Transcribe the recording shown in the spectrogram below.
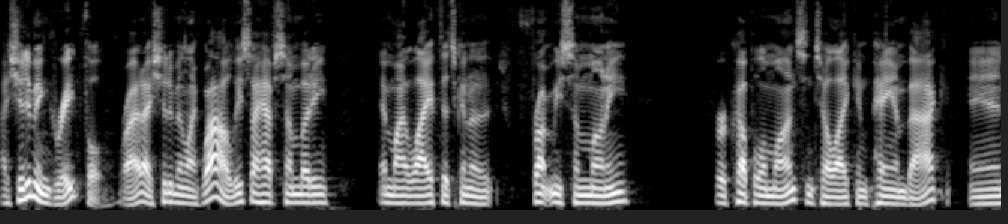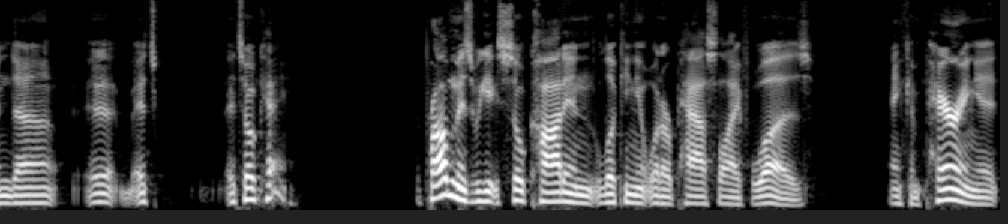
I should have been grateful, right? I should have been like, wow, at least I have somebody in my life that's going to front me some money for a couple of months until I can pay him back, and uh, it, it's it's okay. The problem is we get so caught in looking at what our past life was and comparing it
